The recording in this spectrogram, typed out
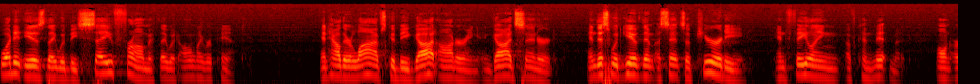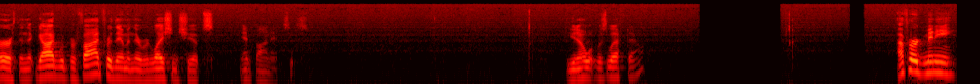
what it is they would be saved from if they would only repent, and how their lives could be God honoring and God centered. And this would give them a sense of purity and feeling of commitment on earth, and that God would provide for them in their relationships and finances. Do you know what was left out? I've heard many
